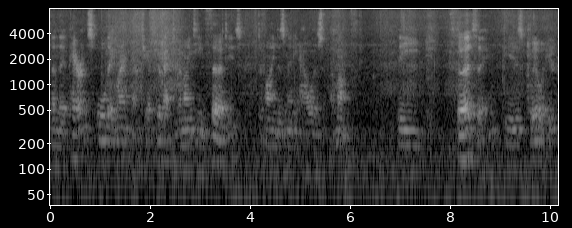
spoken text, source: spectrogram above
than their parents or their grandparents. You have to go back to the 1930s to find as many hours a month. The third thing is clearly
